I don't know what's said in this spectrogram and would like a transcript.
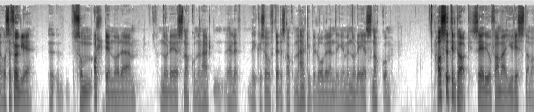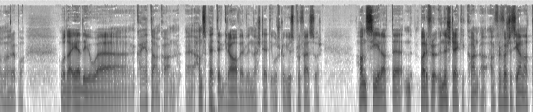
og selvfølgelig som alltid når, eh, når, det er snakk om denne Eller det er ikke så ofte det er snakk om denne type lovendringer, men når det er snakk om hastetiltak, så er det jo faen meg jurister man må høre på. Og da er det jo eh, Hva heter han karen? Eh, Hans Petter Graver ved Universitetet i Oslo, jusprofessor. Han sier at Bare for å understreke kan, For det første sier han at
